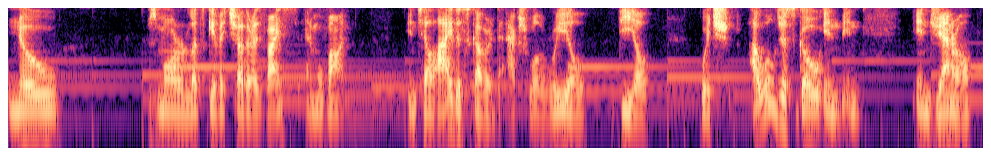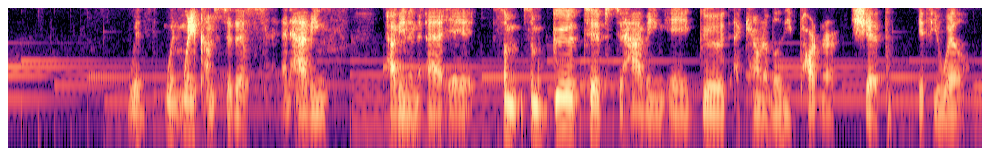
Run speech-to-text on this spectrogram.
no it was more let's give each other advice and move on. Until I discovered the actual real deal, which I will just go in in in general with when when it comes to this and having having an, a, a, some some good tips to having a good accountability partnership, if you will.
